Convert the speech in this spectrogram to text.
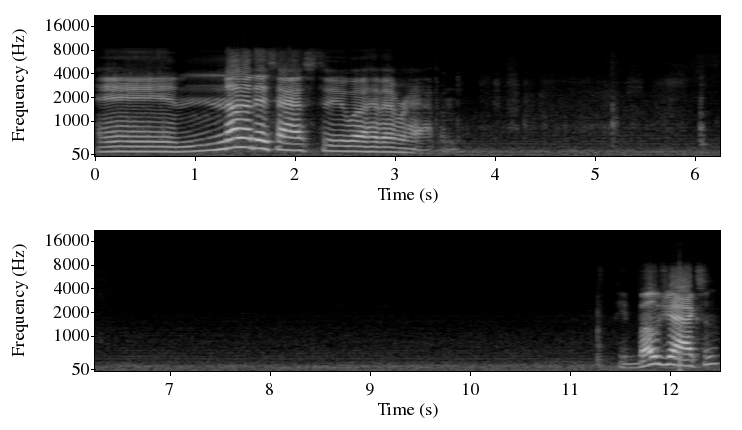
and none of this has to uh, have ever happened. Bo Jackson.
